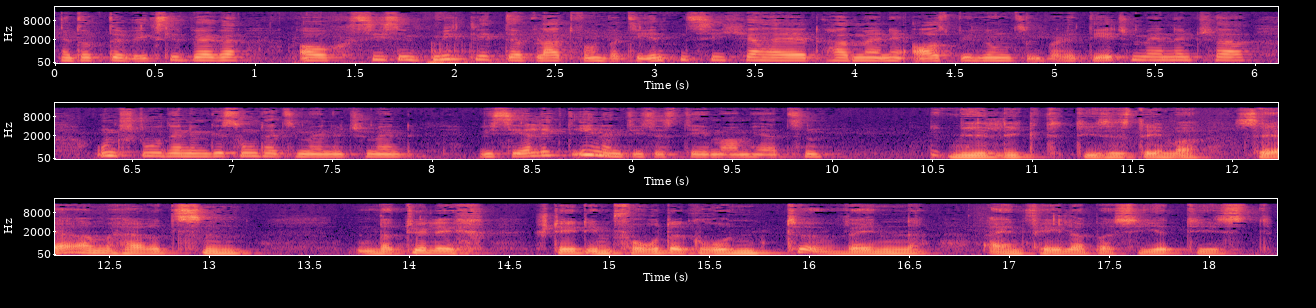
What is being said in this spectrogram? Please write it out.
Herr Dr. Wechselberger, auch Sie sind Mitglied der Plattform Patientensicherheit, haben eine Ausbildung zum Qualitätsmanager und Studien im Gesundheitsmanagement. Wie sehr liegt Ihnen dieses Thema am Herzen? Mir liegt dieses Thema sehr am Herzen. Natürlich steht im Vordergrund, wenn ein Fehler passiert ist,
